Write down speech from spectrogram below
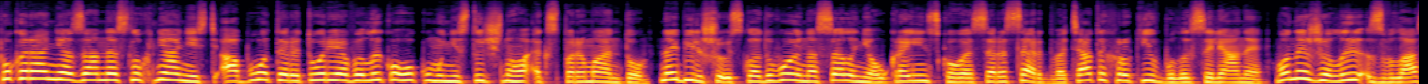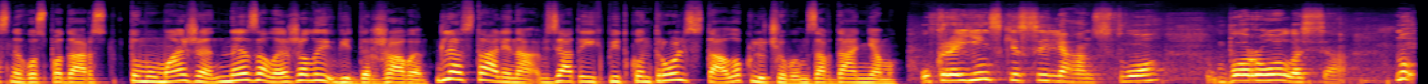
Покарання за неслухняність або територія великого комуністичного експерименту. Найбільшою складовою населення українського СРСР 20-х років були селяни. Вони жили з власних господарств, тому майже не залежали від держави. Для Сталіна взяти їх під контроль стало ключовим завданням. Українське селянство боролося. Ну,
